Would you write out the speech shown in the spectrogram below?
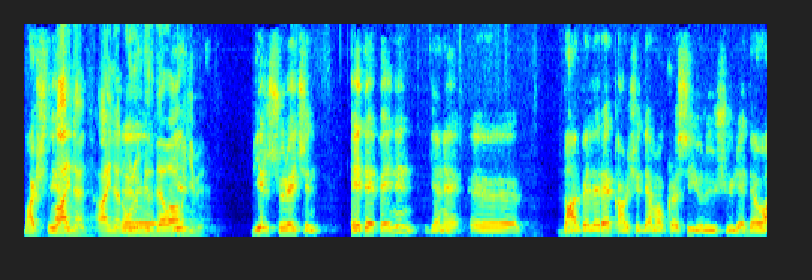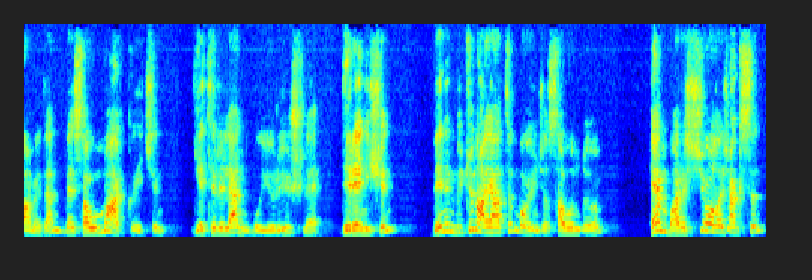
başlayan Aynen, aynen. Onun Ee, bir devamı bir- gibi. bir sürecin HDP'nin gene e, darbelere karşı demokrasi yürüyüşüyle devam eden ve savunma hakkı için getirilen bu yürüyüşle direnişin benim bütün hayatım boyunca savunduğum hem barışçı olacaksın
